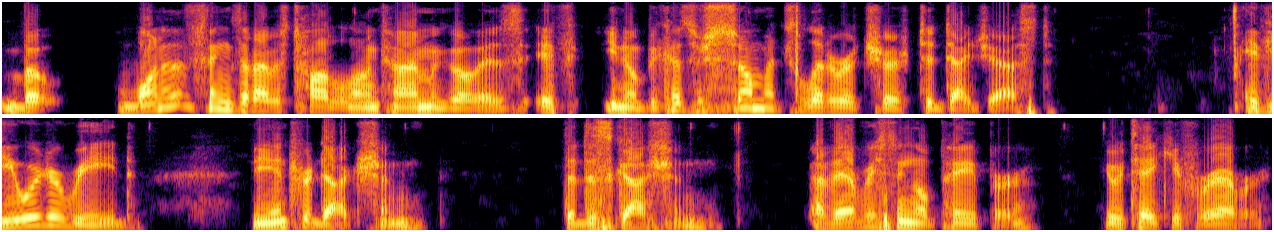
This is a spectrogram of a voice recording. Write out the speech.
but one of the things that I was taught a long time ago is if you know because there's so much literature to digest, if you were to read the introduction, the discussion of every single paper it would take you forever.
